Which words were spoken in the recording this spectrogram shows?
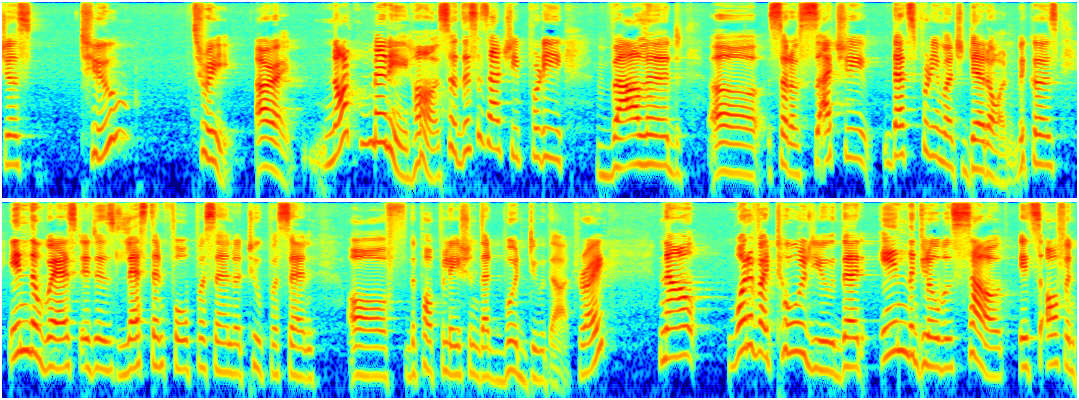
just two, three. All right, not many, huh? So this is actually pretty valid uh, sort of, actually, that's pretty much dead on because in the West, it is less than 4% or 2% of the population that would do that, right? Now, what if I told you that in the global south, it's often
